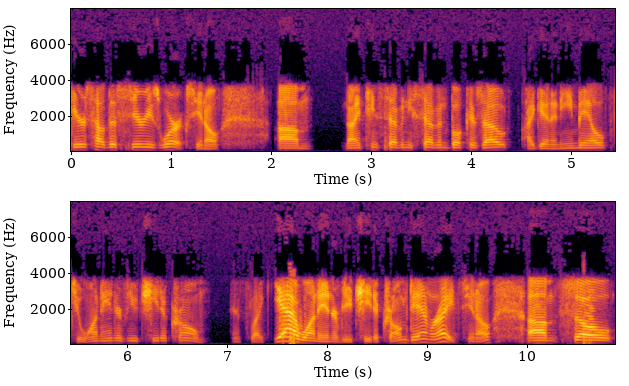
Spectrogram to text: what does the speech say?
here's how this series works. You know, um, 1977 book is out. I get an email. Do you want to interview Cheetah Chrome? It's like, yeah, I want to interview Cheetah Chrome. Damn right, you know. Um, so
